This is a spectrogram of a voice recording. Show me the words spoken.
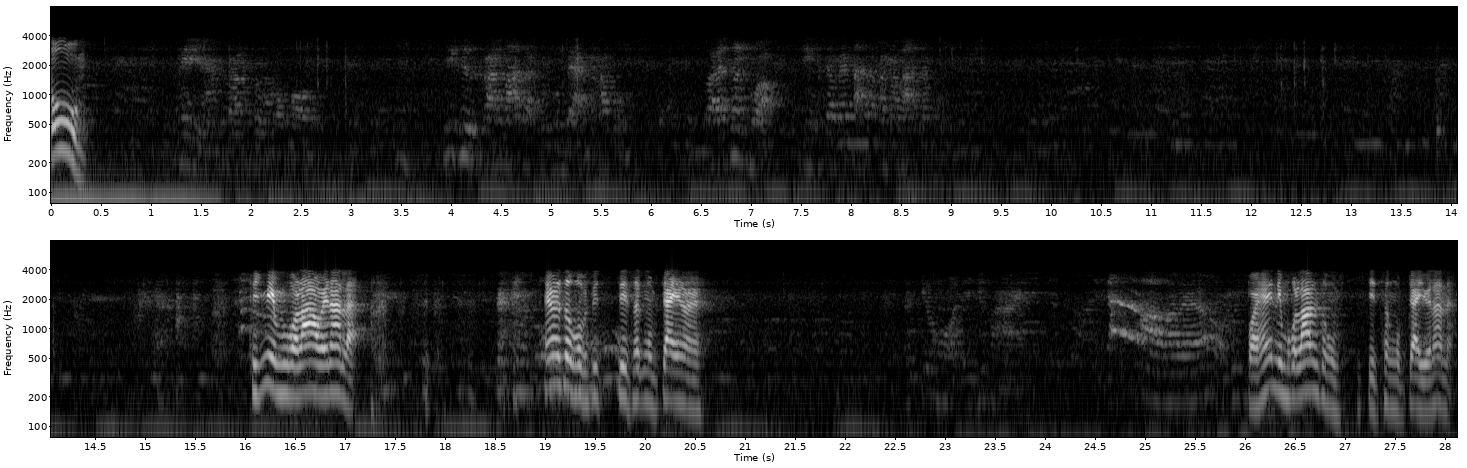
ตูมทิ้งเนี่ยมัวเล่าไว้นั่นแหละ ให้มันสงบจิตจิตสงบใจหน่อยปล่อยให้นิมโคล่ามันสงบจิตสงบใจอยู่นั่นน่ะ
